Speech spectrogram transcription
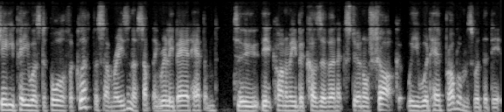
GDP was to fall off a cliff for some reason, if something really bad happened to the economy because of an external shock, we would have problems with the debt.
